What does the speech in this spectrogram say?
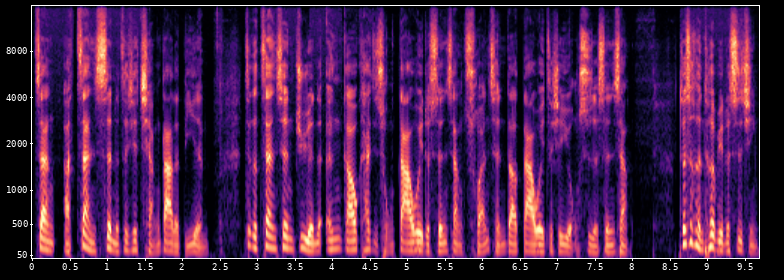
战啊战胜了这些强大的敌人。这个战胜巨人的恩高开始从大卫的身上传承到大卫这些勇士的身上。这是很特别的事情，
